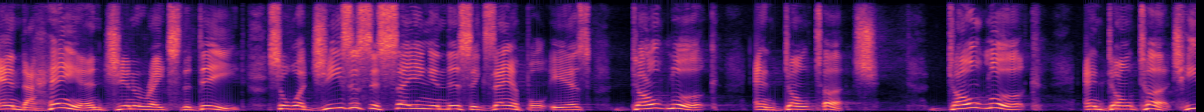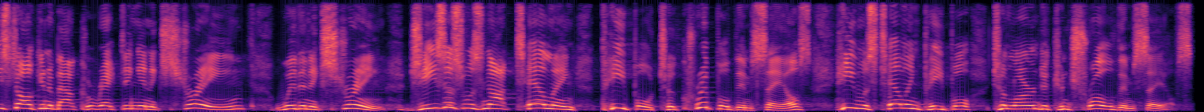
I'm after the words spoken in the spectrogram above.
and the hand generates the deed. So, what Jesus is saying in this example is don't look and don't touch. Don't look and don't touch. He's talking about correcting an extreme with an extreme. Jesus was not telling people to cripple themselves, he was telling people to learn to control themselves.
